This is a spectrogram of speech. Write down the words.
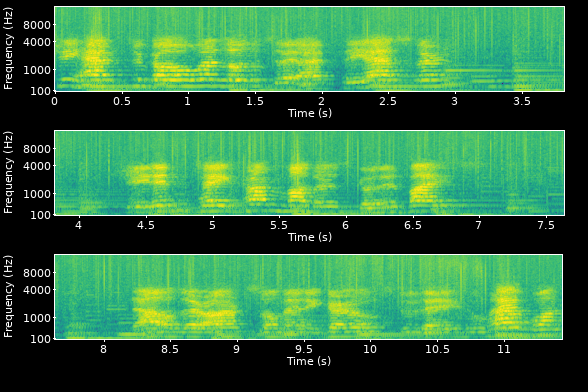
she had to go and lose it at the Astor. She didn't take her mother's good advice. Now there aren't so many girls today who have one,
